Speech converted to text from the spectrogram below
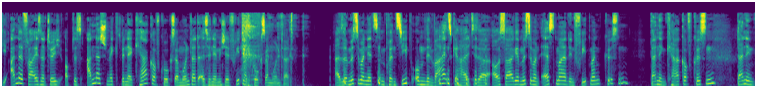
die andere Frage ist natürlich, ob das anders schmeckt, wenn der Kerkhoff Koks am Mund hat, als wenn der Michel Friedmann Koks am Mund hat. Also da müsste man jetzt im Prinzip, um den Wahrheitsgehalt dieser Aussage, müsste man erstmal den Friedmann küssen, dann den Kerkhoff küssen, dann den,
